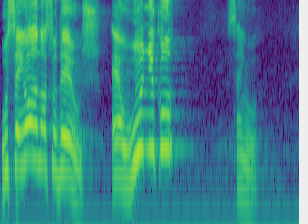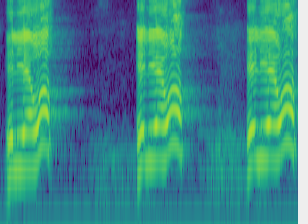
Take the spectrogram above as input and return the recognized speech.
O Senhor nosso Deus é o único Senhor. Ele é o Ele é o Ele é o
